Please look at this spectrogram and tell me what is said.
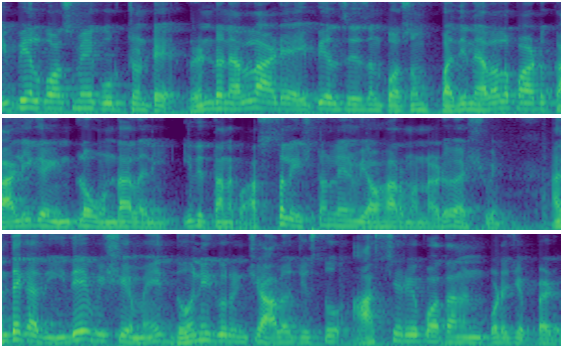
ఐపీఎల్ కోసమే కూర్చుంటే రెండు నెలలు ఆడే ఐపీఎల్ సీజన్ కోసం పది నెలల పాటు ఖాళీగా ఇంట్లో ఉండాలని ఇది తనకు అస్సలు ఇష్టం లేని వ్యవహారం అన్నాడు అశ్విన్. అంతేకాదు ఇదే విషయమై ధోని గురించి ఆలోచిస్తూ ఆశ్చర్యపోతానని కూడా చెప్పాడు.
